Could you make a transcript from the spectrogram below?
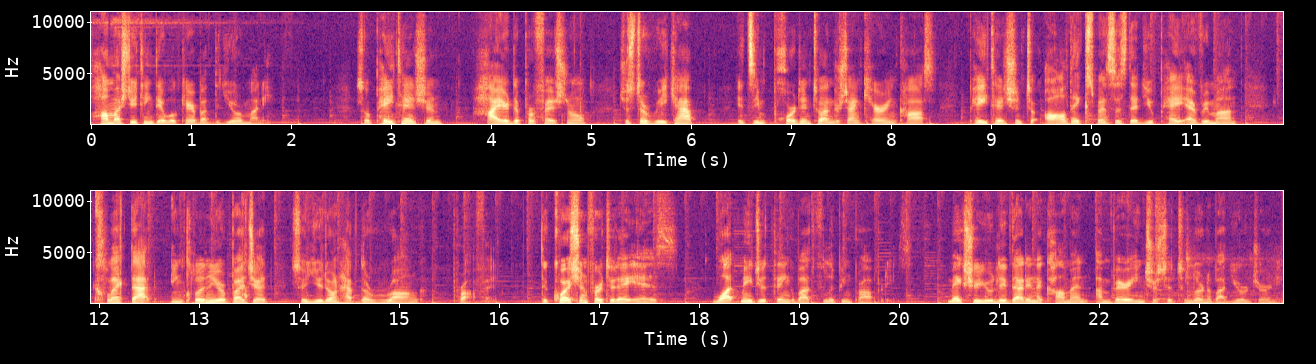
how much do you think they will care about your money? So pay attention, hire the professional. Just to recap, it's important to understand carrying costs. Pay attention to all the expenses that you pay every month. Collect that, including your budget, so you don't have the wrong profit. The question for today is, what made you think about flipping properties? Make sure you leave that in a comment. I'm very interested to learn about your journey.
